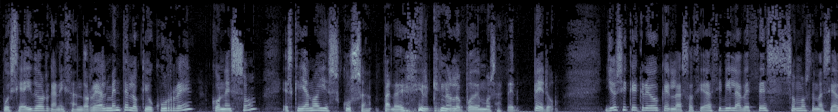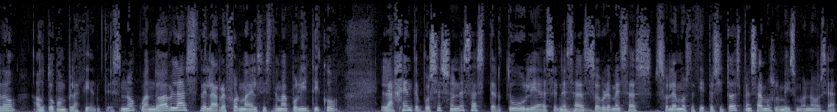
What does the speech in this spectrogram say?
pues se ha ido organizando. Realmente lo que ocurre con eso es que ya no hay excusa para decir que no lo podemos hacer. Pero yo sí que creo que en la sociedad civil a veces somos demasiado autocomplacientes, ¿no? Cuando hablas de la reforma del sistema político, la gente, pues eso, en esas tertulias, en esas sobremesas, solemos decir, pero si todos pensamos lo mismo, ¿no? O sea,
